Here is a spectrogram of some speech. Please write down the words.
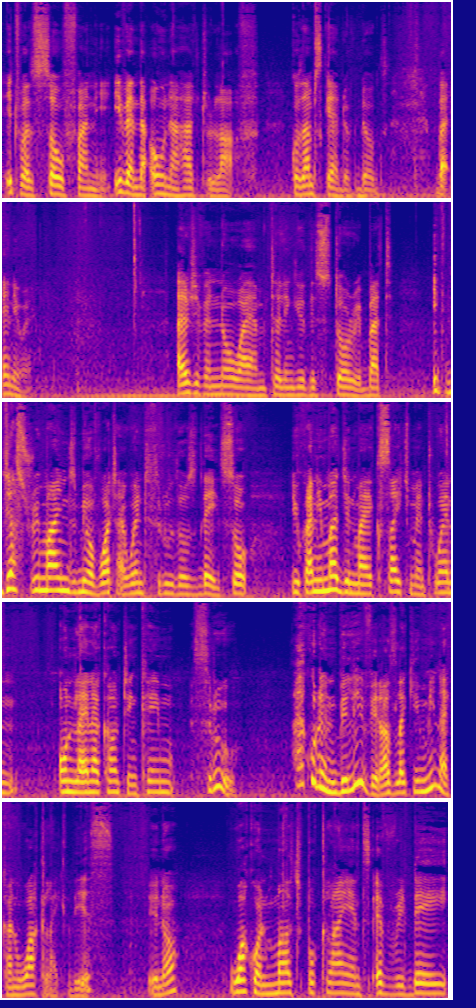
It was so funny. Even the owner had to laugh because I'm scared of dogs. But anyway, I don't even know why I'm telling you this story, but it just reminds me of what I went through those days. So you can imagine my excitement when online accounting came through. I couldn't believe it. I was like, You mean I can work like this? You know, work on multiple clients every day,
